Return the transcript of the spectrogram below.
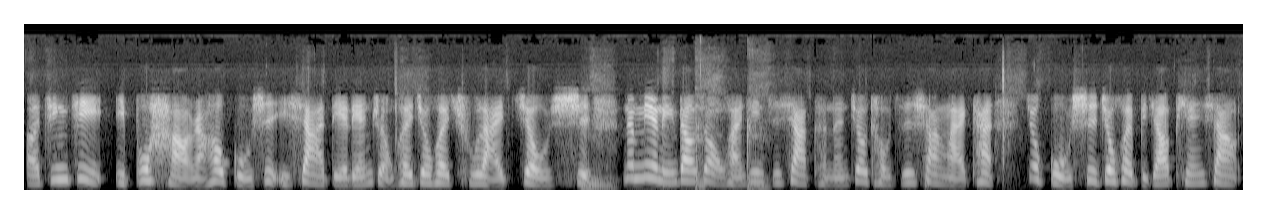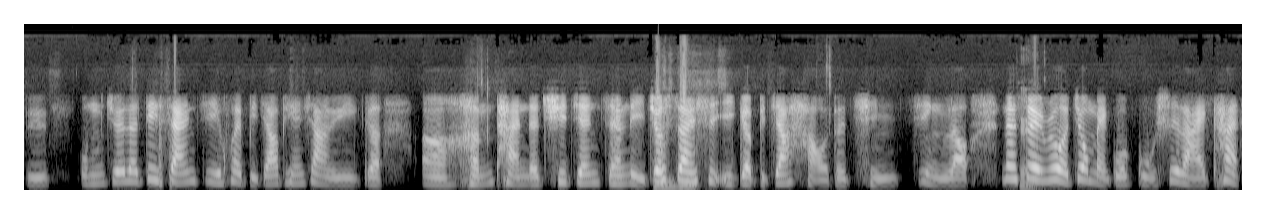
呃经济一不好，然后股市一下跌，联准会就会出来救市。那面临到这种环境之下，可能就投资上来看，就股市就会比较偏向于。我们觉得第三季会比较偏向于一个呃横盘的区间整理，就算是一个比较好的情境了。那所以如果就美国股市来看，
